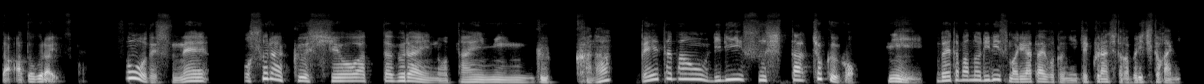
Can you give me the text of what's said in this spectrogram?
た後ぐらいですか？そうですね。おそらくし終わったぐらいのタイミングかな。ベータ版をリリースした直後に、ベータ版のリリースもありがたいことに、テックランチとかブリッジとかに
